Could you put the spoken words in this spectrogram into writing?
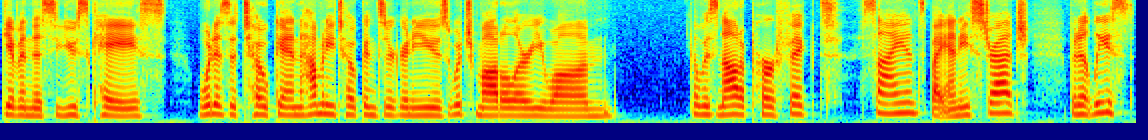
given this use case. What is a token? How many tokens are going to use? Which model are you on? It was not a perfect science by any stretch, but at least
